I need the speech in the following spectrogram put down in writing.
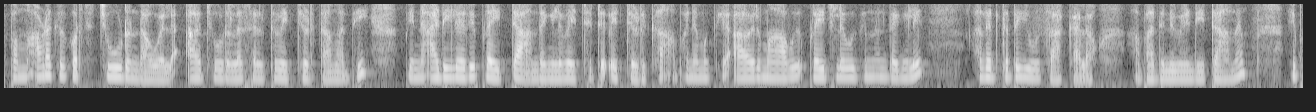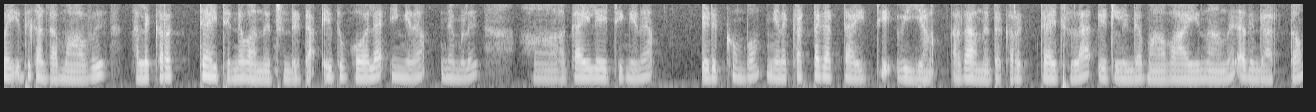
അപ്പം അവിടെയൊക്കെ കുറച്ച് ചൂടുണ്ടാവുമല്ലോ. ആ ചൂടുള്ള സ്ഥലത്ത് വെച്ചെടുത്താൽ മതി. പിന്നെ അടിയിലൊരു പ്ലേറ്റാ എന്തെങ്കിലും വെച്ചിട്ട് വെച്ചെടുക്കുക. അപ്പോൾ നമുക്ക് ആ ഒരു മാവ് പ്ലേറ്റിൽ വെക്കുന്നുണ്ടെങ്കിൽ അതെടുത്തിട്ട് യൂസ് ആക്കാമല്ലോ അപ്പോൾ അതിന് വേണ്ടിയിട്ടാണ്. ഇപ്പോൾ ഇത് കണ്ട മാവ് നല്ല കറക്റ്റായിട്ട് തന്നെ വന്നിട്ടുണ്ട് കേട്ടോ ഇതുപോലെ ഇങ്ങനെ നമ്മൾ കയ്യിലേറ്റ് ഇങ്ങനെ എടുക്കുമ്പം ഇങ്ങനെ കട്ട കട്ടായിട്ട് വീയണം അതാണ് കേട്ടോ കറക്റ്റായിട്ടുള്ള ഇഡ്ഡലിന്റെ മാവായി എന്നാണ് അതിന്റെ അർത്ഥം.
